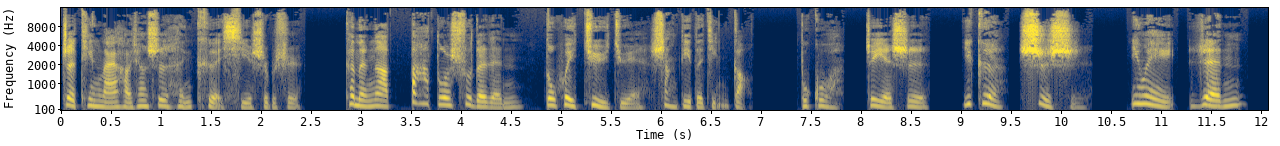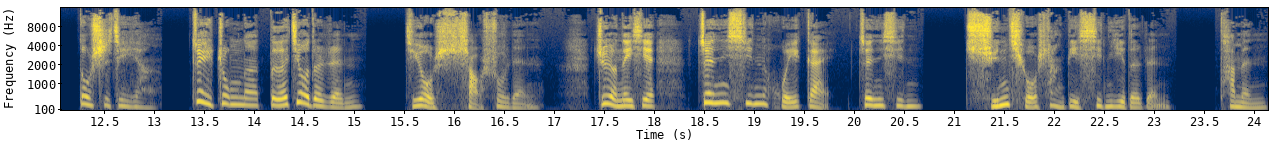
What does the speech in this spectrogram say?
这听来好像是很可惜，是不是？可能啊，大多数的人都会拒绝上帝的警告。不过这也是一个事实，因为人都是这样，最终呢，得救的人。只有少数人，只有那些真心悔改、真心寻求上帝心意的人，他们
